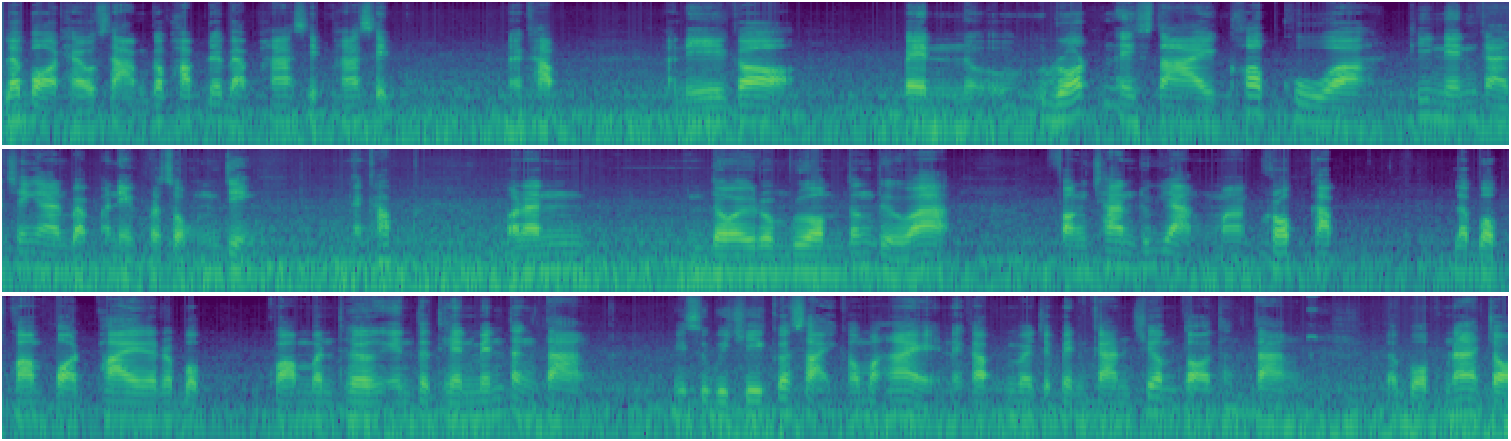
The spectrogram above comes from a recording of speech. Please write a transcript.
และเบาะแถว 3 ก็พับได้แบบ 50-50 นะครับ อันนี้ก็เป็นรถในสไตล์ครอบครัวที่เน้นการใช้งานแบบอเนกประสงค์จริงนะครับ เพราะฉะนั้นโดยรวมๆต้องถือว่าฟังก์ชันทุกอย่างมาครบครับ ระบบความปลอดภัย ระบบความบันเทิงเอนเตอร์เทนเมนต์ต่างๆ มิซูบิชิก็ใส่เข้ามาให้นะครับไม่ว่าจะเป็นการเชื่อมต่อต่างๆ ระบบหน้าจอ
